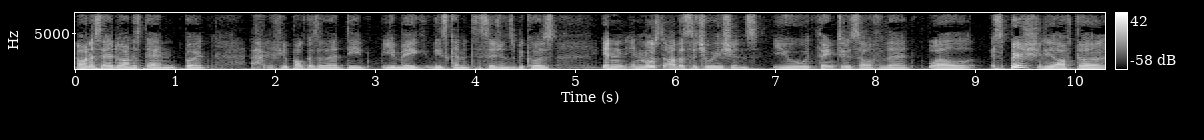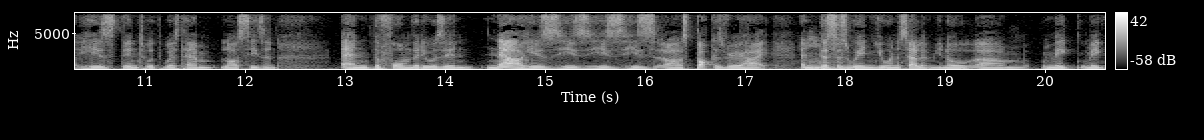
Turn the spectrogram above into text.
I want to say I don't understand, but if your pockets are that deep, you make these kind of decisions because in in most other situations, you would think to yourself that well, especially after his stint with West Ham last season and the form that he was in, now his his his his uh, stock is very high, and this is when you want to sell him. You know, um, make make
